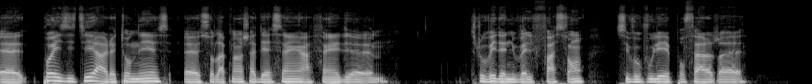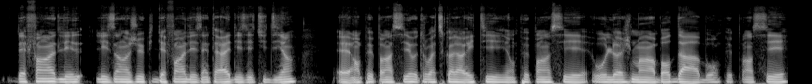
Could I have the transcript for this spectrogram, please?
euh, pas hésiter à retourner sur la planche à dessin afin de trouver de nouvelles façons, si vous voulez, pour faire défendre les, les enjeux puis défendre les intérêts des étudiants. Euh, on peut penser au droit de scolarité, on peut penser au logement abordable, on peut penser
